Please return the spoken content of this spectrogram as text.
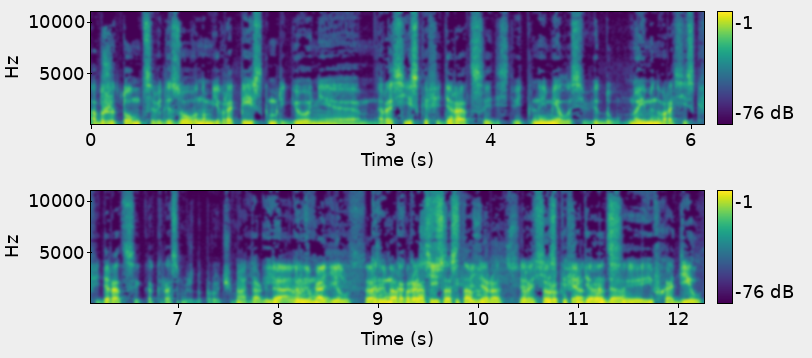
обжитом, цивилизованном европейском регионе Российской Федерации действительно имелось в виду. Но именно в Российской Федерации как раз, между прочим. А тогда и Крым, входил в состав Крым как Российской раз в состав Федерации, Российской Федерации да. и входил.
